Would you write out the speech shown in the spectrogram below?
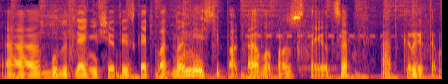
А будут ли они все это искать в одном месте, пока вопрос остается открытым.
